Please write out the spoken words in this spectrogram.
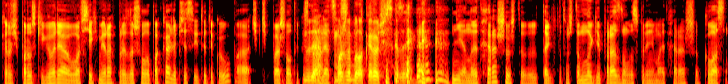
Короче, по-русски говоря, во всех мирах произошел апокалипсис, и ты такой, опа, чик-чик, пошел такой Ну да, справляться. можно было короче сказать. Не, ну это хорошо, что так, потому что многие по-разному воспринимают. Хорошо, классно.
